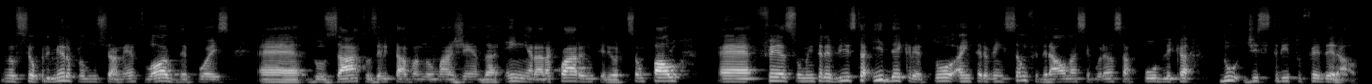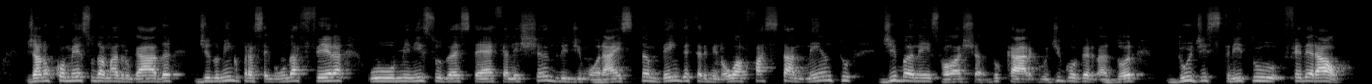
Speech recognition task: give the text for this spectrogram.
no seu primeiro pronunciamento, logo depois é, dos atos, ele estava numa agenda em Araraquara, no interior de São Paulo, é, fez uma entrevista e decretou a intervenção federal na segurança pública do Distrito Federal. Já no começo da madrugada, de domingo para segunda-feira, o ministro do STF, Alexandre de Moraes, também determinou o afastamento de Banês Rocha do cargo de governador do Distrito Federal.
